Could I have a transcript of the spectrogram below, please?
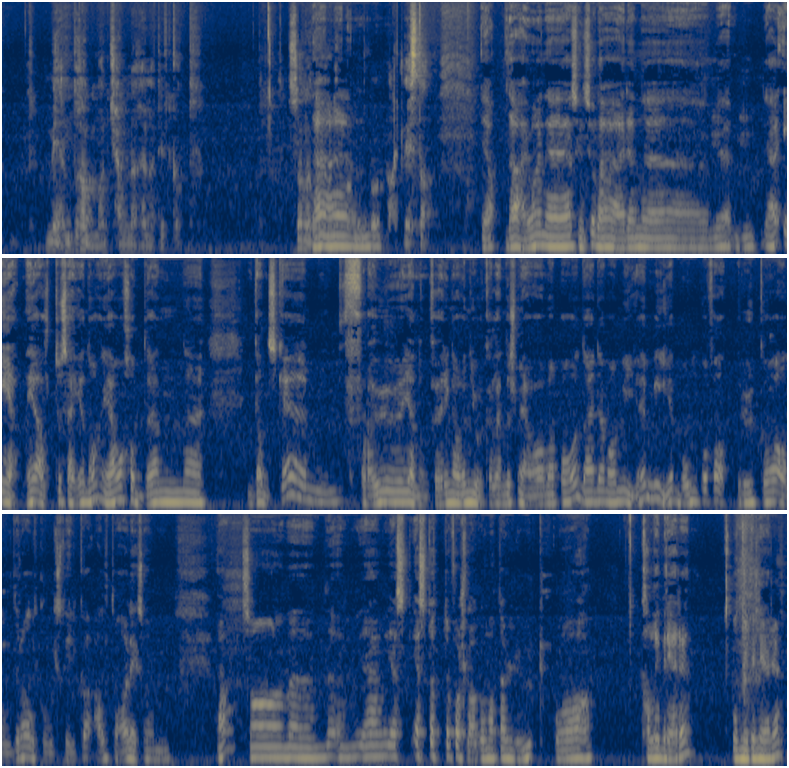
med en dram man kjenner relativt godt. Sånn at Det er- kommer på merkelista. Ja, det er jo en, jeg syns jo det er en eh, Jeg er enig i alt du sier nå. Jeg hadde en eh, ganske flau gjennomføring av en julekalender som jeg var med på, der det var mye, mye bom på fatbruk og alder og alkoholstyrke, og alt var liksom Ja, så jeg støtter forslaget om at det er lurt å kalibrere og nivellere.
